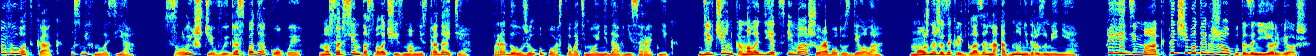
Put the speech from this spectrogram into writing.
«Вот как!» — усмехнулась я. «Слышите вы, господа копы, «Но совсем-то с волочизмом не страдайте», — продолжил упорствовать мой недавний соратник. «Девчонка молодец и вашу работу сделала. Можно же закрыть глаза на одно недоразумение». «Ведьмак, ты чего так жопу-то за нее рвешь?»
